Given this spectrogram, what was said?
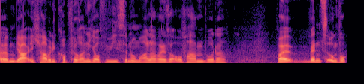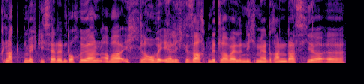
Ähm, ja, ich habe die Kopfhörer nicht auf, wie ich sie normalerweise aufhaben würde. Weil wenn es irgendwo knackt, möchte ich es ja dann doch hören. Aber ich glaube ehrlich gesagt mittlerweile nicht mehr dran, dass hier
